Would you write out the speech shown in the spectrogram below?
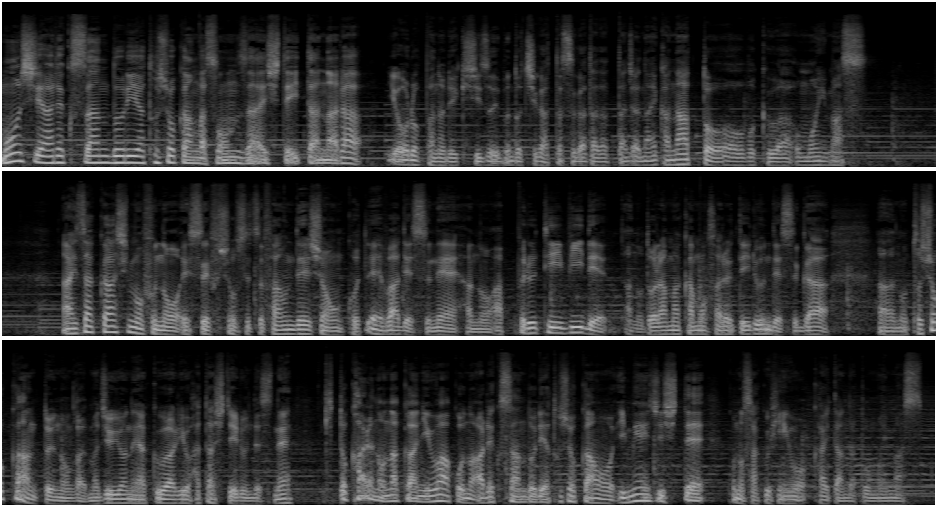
もしアレクサンドリア図書館が存在していたならヨーロッパの歴史随分と違った姿だったんじゃないかなと僕は思いますアイザック・アシモフの SF 小説「ファウンデーション」これはですねあの Apple TV であのドラマ化もされているんですがあの図書館というのが重要な役割を果たしているんですね。きっと彼の中にはこのアレクサンドリア図書館をイメージしてこの作品を書いたんだと思います。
